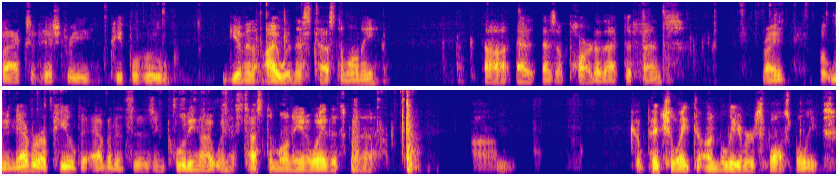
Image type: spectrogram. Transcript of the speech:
facts of history, people who give an eyewitness testimony uh, as, as a part of that defense, right? But we never appeal to evidences, including eyewitness testimony, in a way that's going to um, capitulate to unbelievers' false beliefs.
